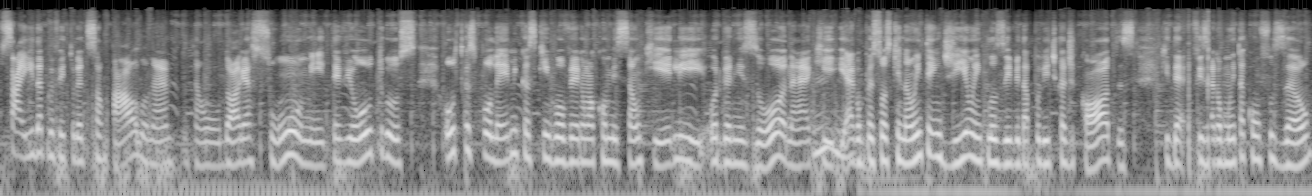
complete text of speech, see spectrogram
saí da Prefeitura de São Paulo, né, então o Dória assume, filme, teve outros, outras polêmicas que envolveram a comissão que ele organizou, né? Que uhum. eram pessoas que não entendiam, inclusive, da política de cotas, que fizeram muita confusão.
